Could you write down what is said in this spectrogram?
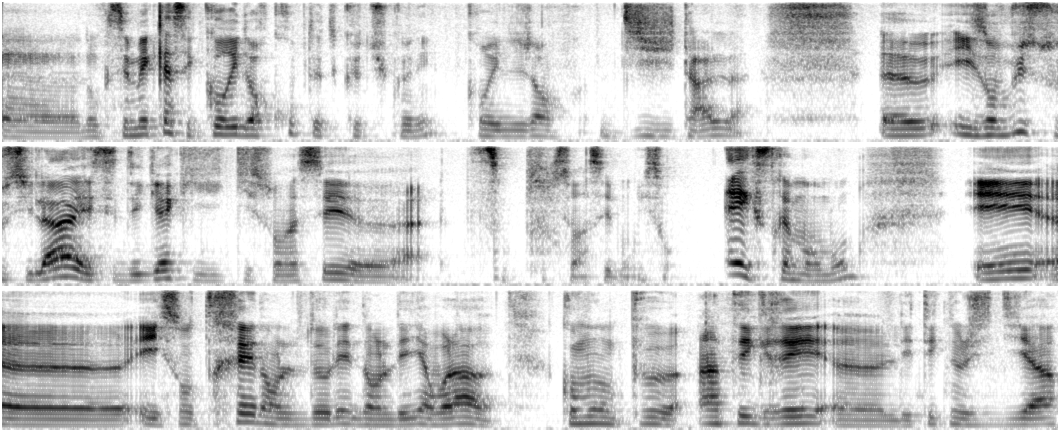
euh, Donc ces mecs-là, c'est Corridor Crew, peut-être que tu connais, Corridor Digital. Euh, et ils ont vu ce souci-là et c'est des gars qui, qui sont assez, euh, ils sont assez bons, ils sont extrêmement bons. Et, et, ils sont très dans le, dans le délire, voilà, comment on peut intégrer les technologies d'IA,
